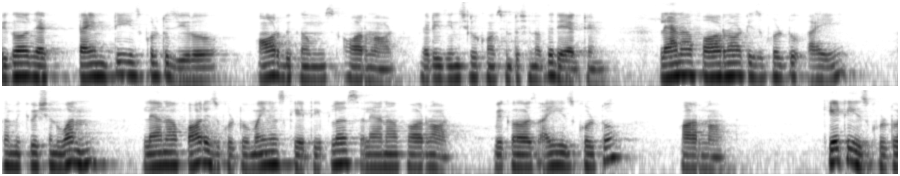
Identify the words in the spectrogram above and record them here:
because at time t is equal to 0 r becomes r naught. That is initial concentration of the reactant. Ln of r naught is equal to i from equation 1 ln of r is equal to minus kt plus ln of r naught because i is equal to r naught. Kt is equal to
